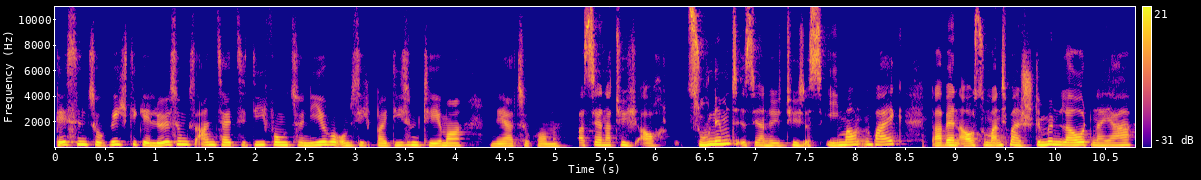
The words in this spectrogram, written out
das sind so richtige Lösungsansätze, die funktionieren, um sich bei diesem Thema näher zu kommen. Was ja natürlich auch zunimmt, ist ja natürlich das E-Mountainbike. Da werden auch so manchmal Stimmen laut, na ja,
